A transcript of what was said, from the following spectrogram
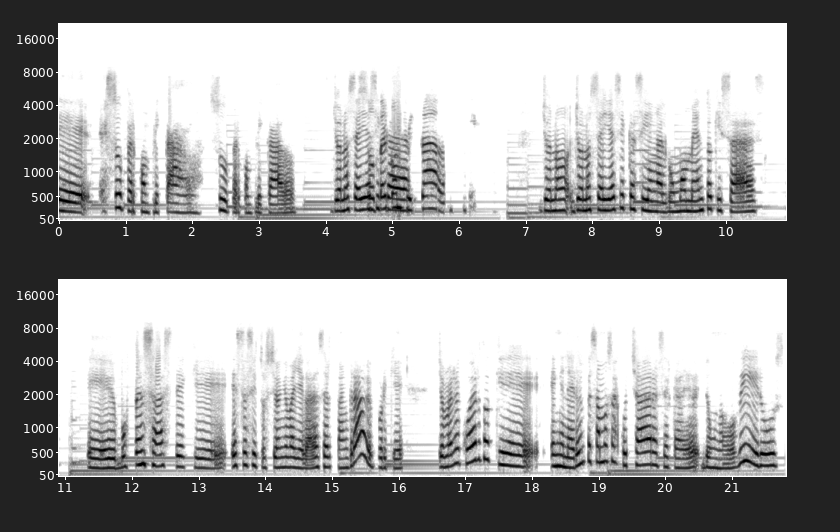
eh, es súper complicado, súper complicado. Yo no sé, Jessica. Súper complicado. Yo no, yo no sé, Jessica, si en algún momento quizás eh, vos pensaste que esta situación iba a llegar a ser tan grave, porque yo me recuerdo que en enero empezamos a escuchar acerca de, un nuevo virus,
